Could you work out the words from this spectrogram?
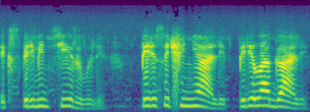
экспериментировали, пересочиняли, перелагали.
